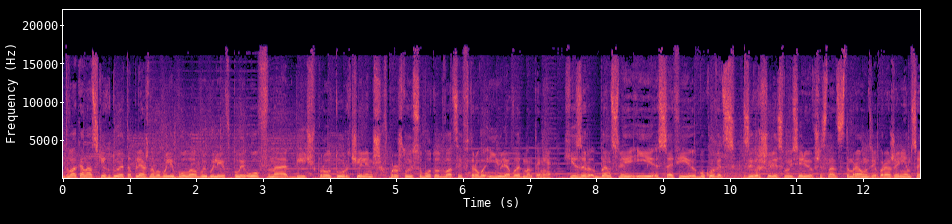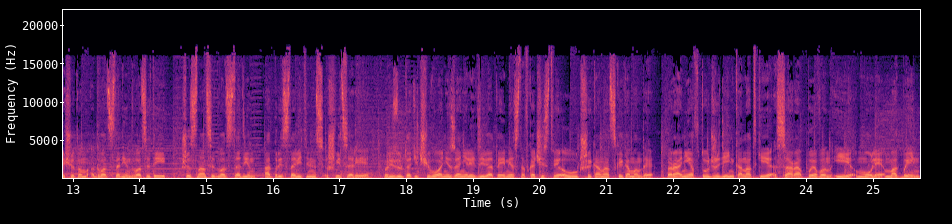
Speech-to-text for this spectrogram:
Два канадских дуэта пляжного волейбола выбыли в плей-офф на Beach Pro Tour Challenge в прошлую субботу 22 июля в Эдмонтоне. Хизер Бенсли и Софи Буковец завершили свою серию в 16-м раунде поражением со счетом 21-23, 16-21 от представительниц Швейцарии, в результате чего они заняли девятое место в качестве лучшей канадской команды. Ранее в тот же день канадки Сара Певан и Молли Макбейн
